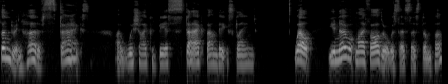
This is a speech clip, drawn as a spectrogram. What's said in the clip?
thundering herd of stags. I wish I could be a stag, Bambi exclaimed. Well, you know what my father always says, says Thumper.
